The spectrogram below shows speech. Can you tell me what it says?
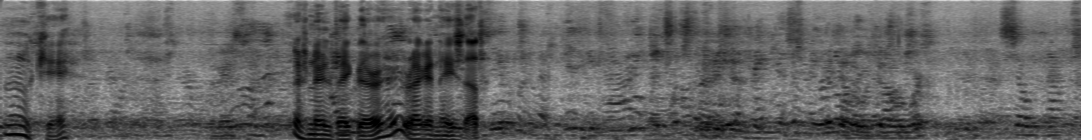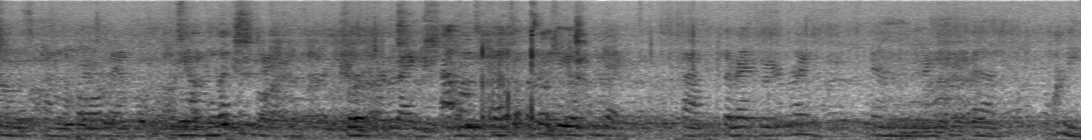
Okay. There's an old bike there. Who recognise that. So that's on the, on the hall then. We have next for our bags. And I think they opened it, um, the Red Bird ring in, uh, I mean,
